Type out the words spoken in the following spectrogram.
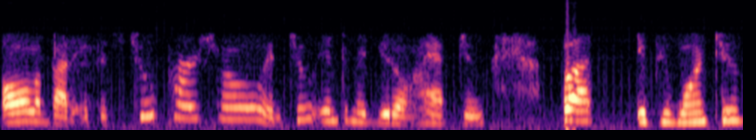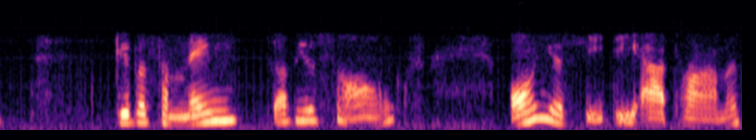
all about it. If it's too personal and too intimate, you don't have to. But if you want to, give us some names of your songs on your CD, I promise,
